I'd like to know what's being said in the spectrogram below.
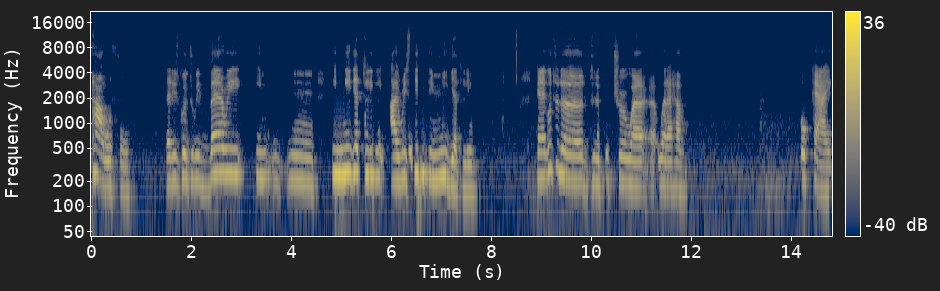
powerful that is going to be very in, mm, immediately i receive it immediately. Can i go to the to the picture where uh, where i have? Okay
